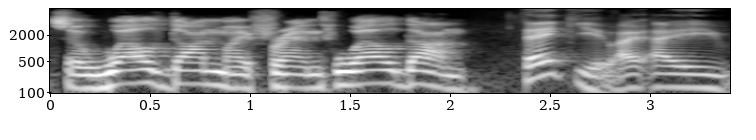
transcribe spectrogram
so well done, my friend. Well done. Thank you. I, I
